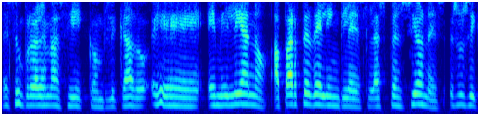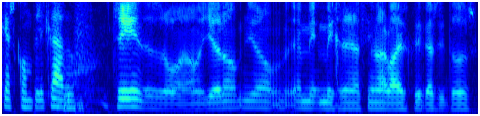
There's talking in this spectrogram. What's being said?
es un problema, sí, complicado. Eh, Emiliano, aparte del inglés, las pensiones, eso sí que es complicado. Sí, luego. Yo, no, yo en mi, generación, la verdad es que casi todos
